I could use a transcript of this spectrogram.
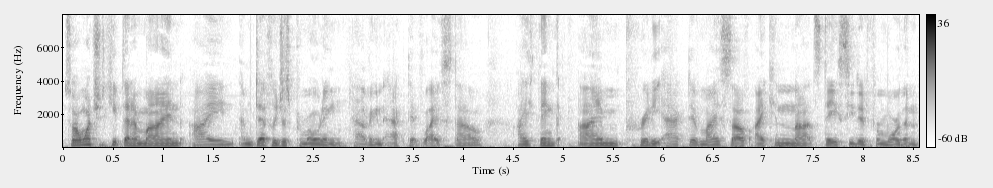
So I want you to keep that in mind. I am definitely just promoting having an active lifestyle. I think I'm pretty active myself. I cannot stay seated for more than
